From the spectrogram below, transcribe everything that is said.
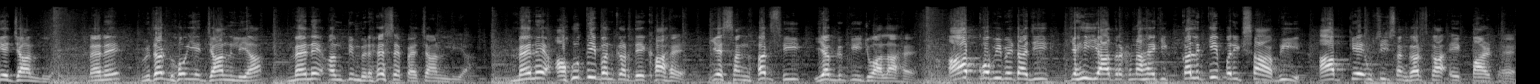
ये जान लिया। मैंने विदग्ध हो ये जान लिया। मैंने अंतिम रहस्य पहचान लिया। मैंने आहुति बनकर देखा है। ये संघर्ष ही यज्ञ की ज्वाला है। आपको भी बेटा जी, यही याद रखना है कि कल की परीक्षा भी आपके उसी संघर्ष का एक पार्ट है,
